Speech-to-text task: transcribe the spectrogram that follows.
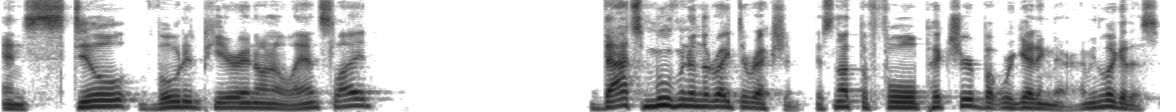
and still voted Pierre in on a landslide, that's movement in the right direction. It's not the full picture, but we're getting there. I mean, look at this.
